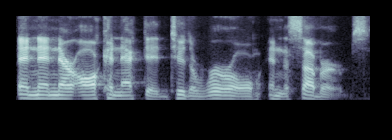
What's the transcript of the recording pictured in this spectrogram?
and then they're all connected to the rural and the suburbs.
